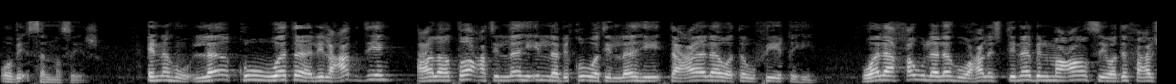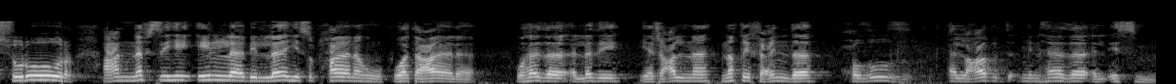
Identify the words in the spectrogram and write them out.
وبئس المصير. إنه لا قوة للعبد على طاعة الله إلا بقوة الله تعالى وتوفيقه. ولا حول له على اجتناب المعاصي ودفع الشرور عن نفسه إلا بالله سبحانه وتعالى. وهذا الذي يجعلنا نقف عند حظوظ العبد من هذا الاسم.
